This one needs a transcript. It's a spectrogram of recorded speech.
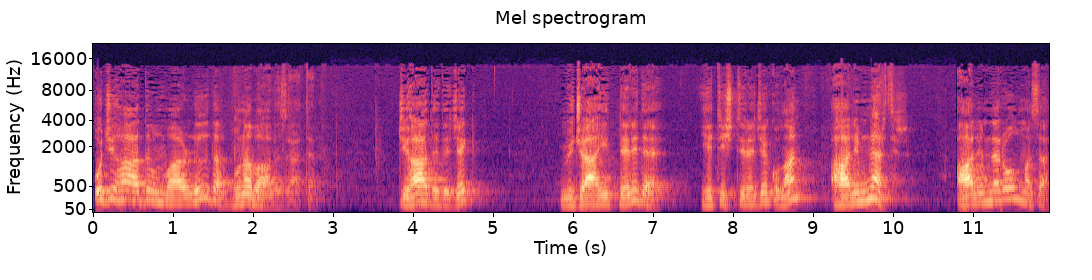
O cihadın varlığı da buna bağlı zaten. Cihad edecek, mücahitleri de yetiştirecek olan alimlerdir. Alimler olmasa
